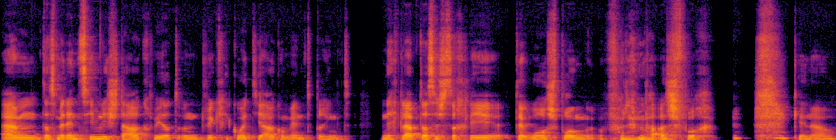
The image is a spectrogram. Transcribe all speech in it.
ähm, dass man dann ziemlich stark wird und wirklich gute Argumente bringt. Und ich glaube, das ist so ein bisschen der Ursprung von dem Wahlspruch. genau.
